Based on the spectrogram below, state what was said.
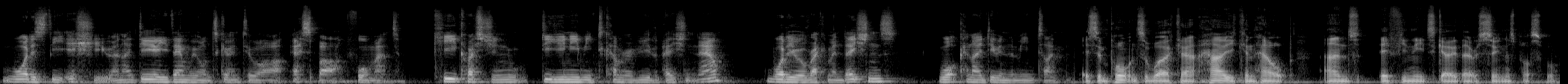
What is the issue? And ideally, then we want to go into our SBAR format. Key question Do you need me to come review the patient now? What are your recommendations? What can I do in the meantime? It's important to work out how you can help and if you need to go there as soon as possible.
